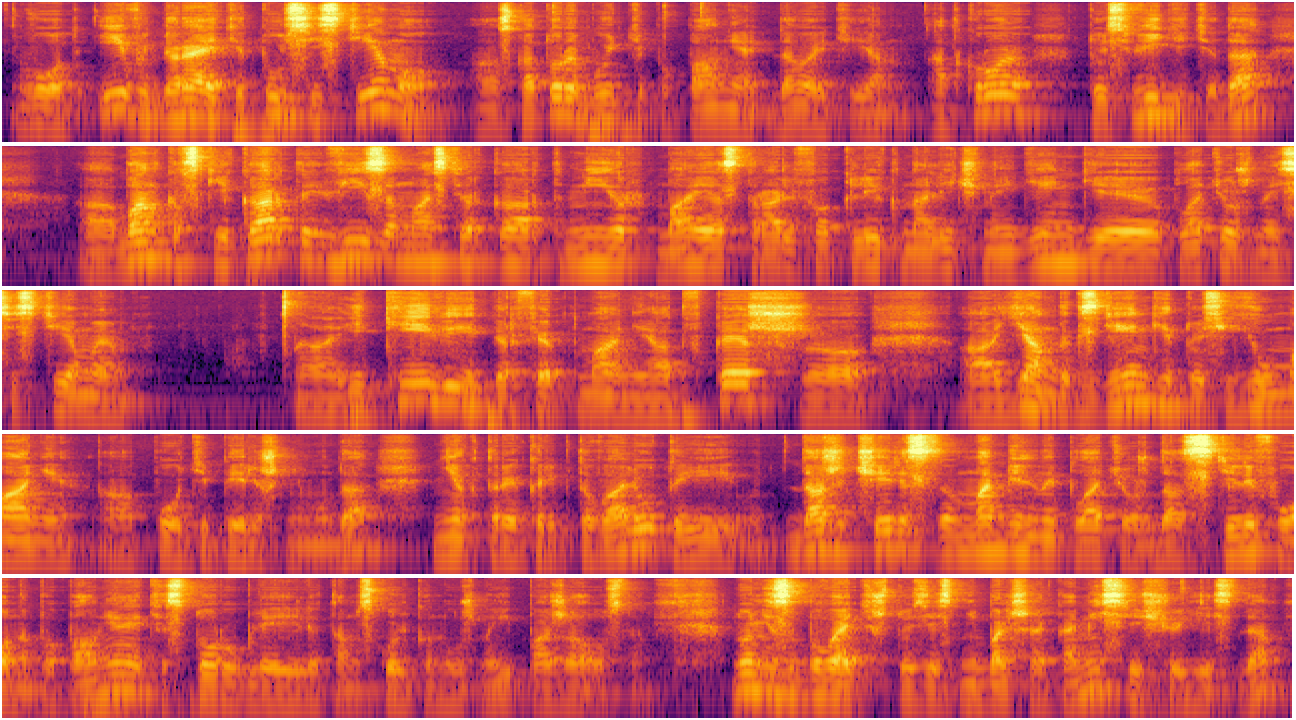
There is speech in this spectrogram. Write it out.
Вот, и выбираете ту систему, с которой будете пополнять. Давайте я открою. То есть видите, да, банковские карты, Visa, MasterCard, Мир, Maestro, Альфа, Клик, наличные деньги, платежные системы а, и Kiwi, и Perfect Money, AdCash, а, Яндекс деньги, то есть Юмани а, по теперешнему, да, некоторые криптовалюты и даже через мобильный платеж, да, с телефона пополняете 100 рублей или там сколько нужно и пожалуйста. Но не забывайте, что здесь небольшая комиссия еще есть, да,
